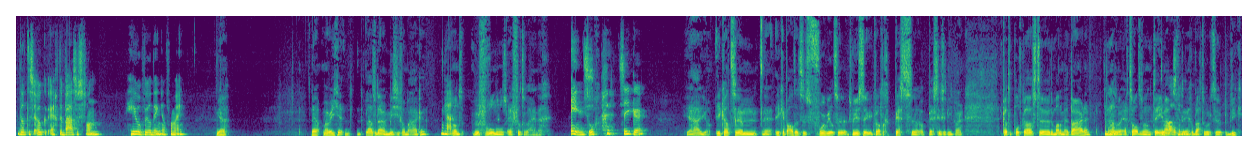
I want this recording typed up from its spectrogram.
dat is ook echt de basis van heel veel dingen voor mij. Ja. Ja, maar weet je, laten we daar een missie van maken. Ja, Want we verwonderen ons echt veel te weinig. eens. Toch? Zeker. Ja, joh. Ik, had, ehm, eh, ik heb altijd het voorbeeld, eh, tenminste, ik word altijd gepest. eh, pest is het niet, maar ik had de podcast De Mannen met Baarden. En dan hadden we echt wel altijd wel een thema of wat ingebracht door het publiek.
